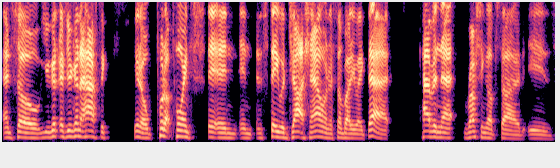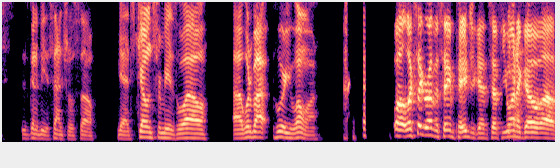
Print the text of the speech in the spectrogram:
And so you're gonna if you're gonna have to you know put up points and and and stay with Josh Allen or somebody like that, having that rushing upside is is going to be essential. So yeah, it's Jones for me as well. Uh, what about who are you low on? Well, it looks like we're on the same page again. So if you want to go uh,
